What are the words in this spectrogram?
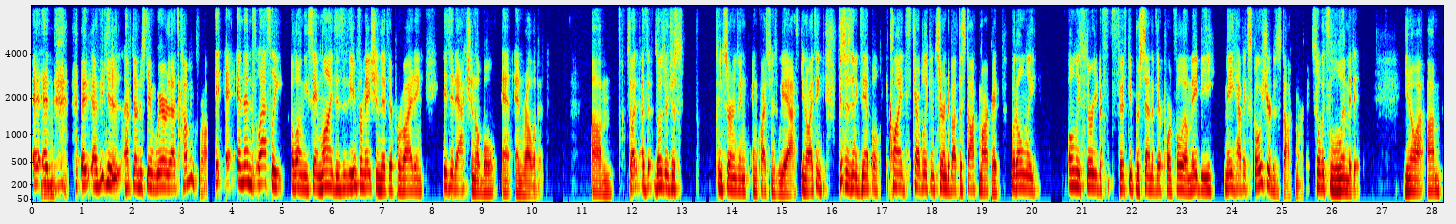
and, mm-hmm. and, I think you have to understand where that's coming from. It, and then, lastly, along these same lines, is the information that they're providing is it actionable and, and relevant? Um, so I, I, those are just concerns and, and, questions we ask. You know, I think just as an example, a client's terribly concerned about the stock market, but only only 30 to 50 percent of their portfolio may be may have exposure to the stock market. So it's limited. You know, I, I'm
